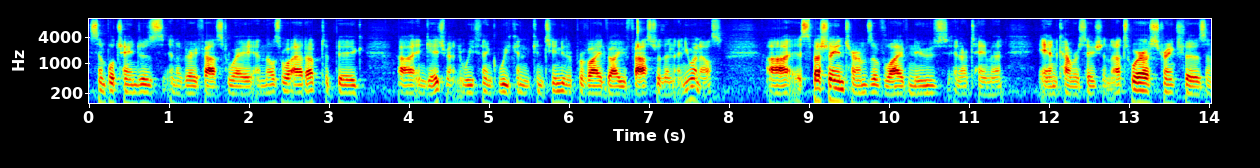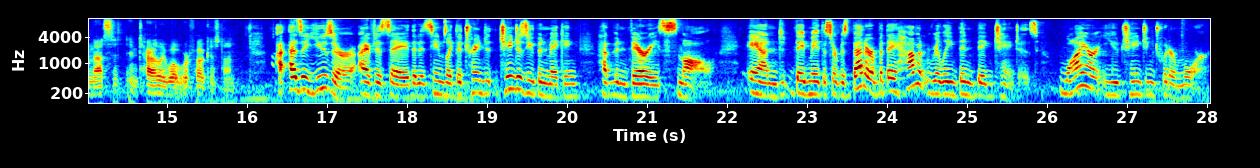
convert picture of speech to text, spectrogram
simple changes in a very fast way, and those will add up to big uh, engagement. And we think we can continue to provide value faster than anyone else, uh, especially in terms of live news, entertainment, and conversation. That's where our strength is, and that's entirely what we're focused on. As a user, I have to say that it seems like the tran- changes you've been making have been very small. And they've made the service better, but they haven't really been big changes. Why aren't you changing Twitter more?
